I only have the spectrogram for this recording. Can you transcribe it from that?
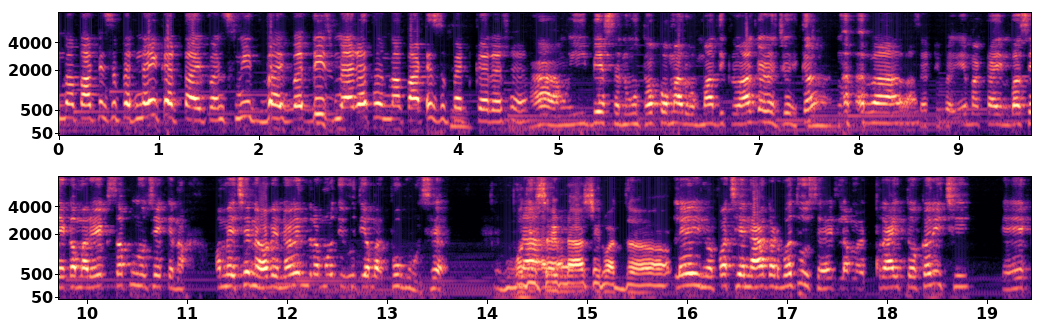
મેરેથોનમાં પાર્ટિસિપેટ નહીં કરતા હોય પણ સ્મિતભાઈ બધી જ મેરેથોનમાં પાર્ટિસિપેટ કરે છે. હા હું ઈ બેસન હું ધક્કો મારું મા દીકરો આગળ જ હોય કા? વાહ વાહ. એમાં કાઈ બસ એક અમારું એક સપનું છે કે ના, અમે છે ને હવે નરેન્દ્ર મોદી સુધી અમારે પૂગવું છે. મોદી સાહેબ ના. આશીર્વાદ લઈને પછી એને આગળ વધવું છે એટલે અમે ટ્રાય તો કરી છીએ કે એક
